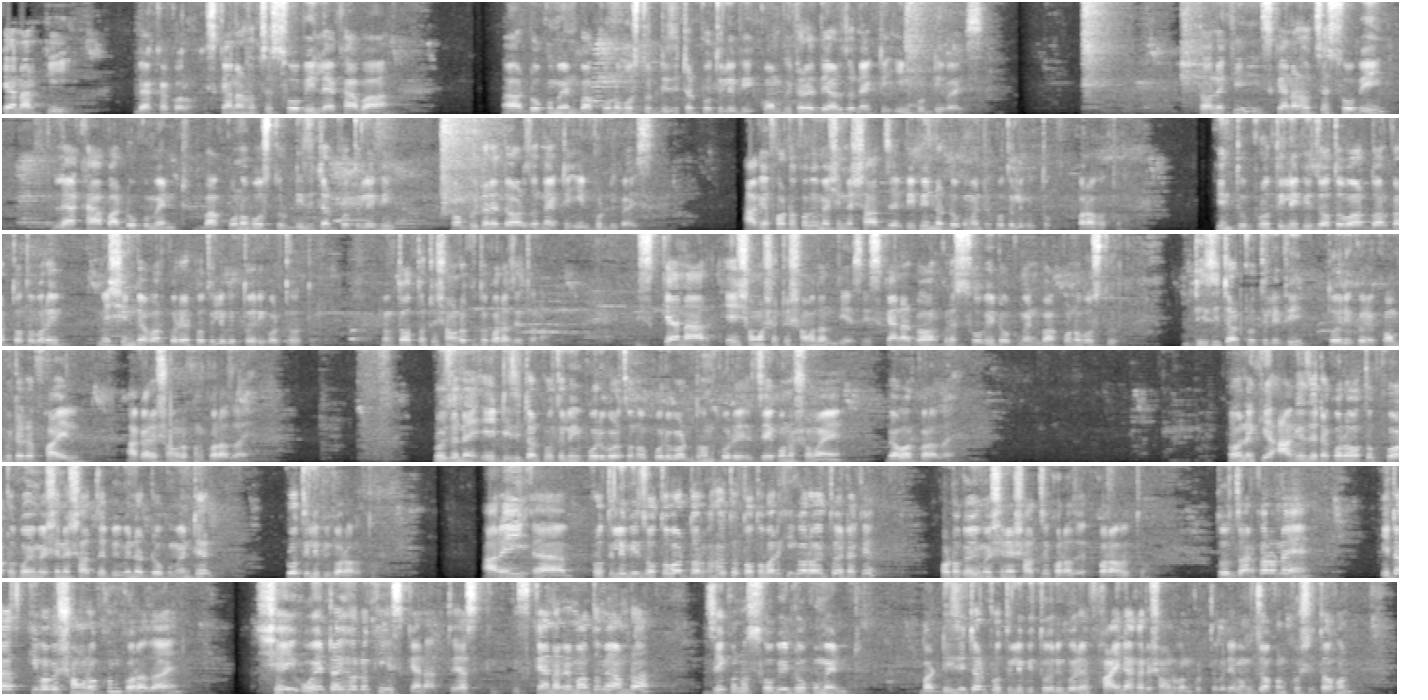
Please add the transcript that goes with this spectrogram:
Scanner কি? ব্যাখ্যা করো। স্ক্যানার হচ্ছে ছবি, লেখা বা ডকুমেন্ট বা কোনো বস্তুর ডিজিটাল প্রতিলিপি কম্পিউটারে দেওয়ার জন্য একটি ইনপুট ডিভাইস। তাহলে কি? স্ক্যানার হচ্ছে ছবি, লেখা বা ডকুমেন্ট বা কোনো বস্তুর ডিজিটাল প্রতিলিপি কম্পিউটারে দেওয়ার জন্য একটি ইনপুট ডিভাইস। আগে ফটোকপি মেশিনের সাহায্যে বিভিন্ন ডকুমেন্টের প্রতিলিপি করা হতো। কিন্তু প্রতিলিপি যতবার দরকার ততবারই মেশিন ব্যবহার করে প্রতিলিপি তৈরি করতে হতো এবং তথ্যটি সংরক্ষিত করা যেত না। স্ক্যানার এই সমস্যাটির সমাধান দিয়েছে। স্ক্যানার ব্যবহার করে ছবি, ডকুমেন্ট বা কোনো বস্তুর ডিজিটাল প্রতিলিপি তৈরি করে কম্পিউটারে ফাইল আকারে সংরক্ষণ করা যায়। প্রয়োজনে এই ডিজিটাল প্রতিলিপি পরিবর্তন ও পরিবর্ধন করে যে কোনো সময়ে ব্যবহার করা যায়। তাহলে কি আগে যেটা করা হতো? ফটোকপি মেশিনের সাহায্যে বিভিন্ন ডকুমেন্টের প্রতিলিপি করা হতো। আর এই প্রতিলিপি যতবার দরকার হতো ততবার কি করা হতো এটাকে ফটোকপি মেশিনের সাহায্যে করা যায়, করা হতো। তো যার কারণে এটা কীভাবে সংরক্ষণ করা যায়, সেই ওয়েটাই হলো কি স্ক্যানার। তো স্ক্যানারের মাধ্যমে আমরা যে কোনো ছবি, ডকুমেন্ট বা ডিজিটাল প্রতিলিপি তৈরি করে ফাইল আকারে সংরক্ষণ করতে পারি এবং যখন খুশি তখন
